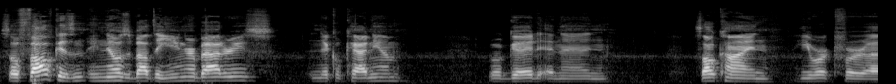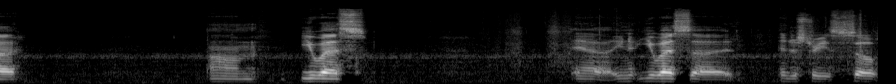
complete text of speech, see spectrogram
So Falk is he knows about the Junger batteries, nickel cadmium, real good, and then Salkind he worked for uh, um, U.S. Uh, U.S. Uh, industries. So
